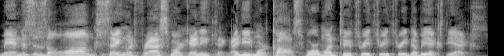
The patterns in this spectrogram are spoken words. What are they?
Man, this is a long segment for Ask Mark Anything. I need more calls. 412 333 WXDX.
